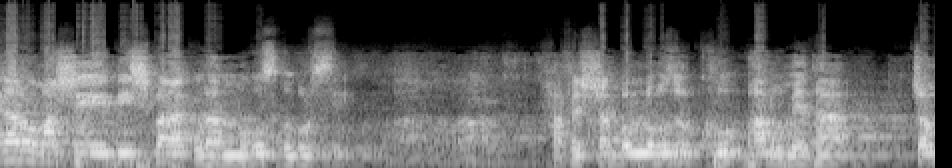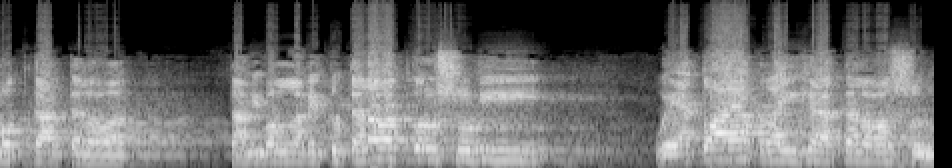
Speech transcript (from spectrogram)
এগারো মাসে বিশ পারা কোরআন মুখস্থ করছি হাফেজ সাহেব বলল হুজুর খুব ভালো মেধা চমৎকার তেলাওয়াত তা আমি বললাম একটু তেলাওয়াত করো শুনি ও এত আয়াত রাইখা তেলাওয়াত শুরু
